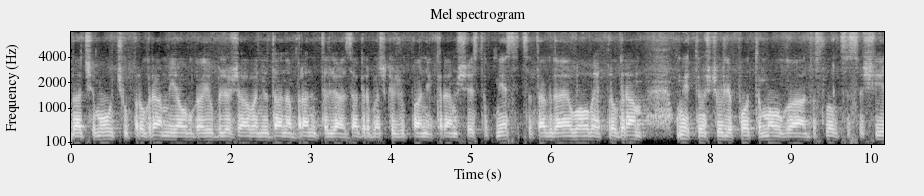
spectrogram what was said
da ćemo ući u program i ovoga i obilježavanju Dana branitelja Zagrebačke županije krajem šestog mjeseca, tako da evo ovaj program umjetnošću i ljepotom ovoga doslovce se širi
